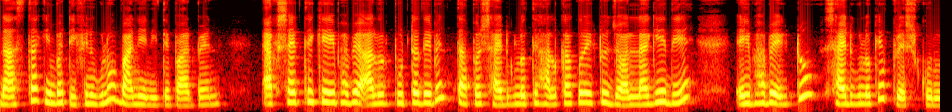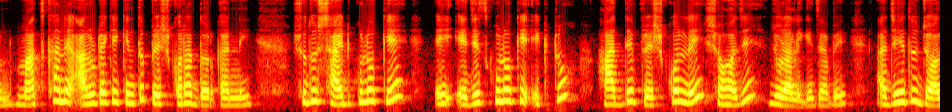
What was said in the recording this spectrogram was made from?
নাস্তা কিংবা টিফিনগুলো বানিয়ে নিতে পারবেন। এক সাইড থেকে এইভাবে আলুর পুরটা দেবেন, তারপর সাইডগুলোতে হালকা করে একটু জল লাগিয়ে দিয়ে এইভাবে একটু সাইডগুলোকে প্রেস করুন। মাঝখানে আলুটাকে কিন্তু প্রেস করার দরকার নেই। শুধু সাইডগুলোকে, এই এজেসগুলোকে একটু হাত দিয়ে প্রেস করলেই সহজে জোড়া লেগে যাবে। আর যেহেতু জল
